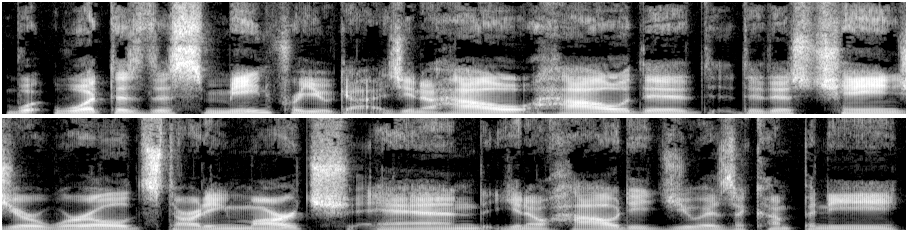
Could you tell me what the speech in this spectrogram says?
what what does this mean for you guys you know how how did did this change your world starting march and you know how did you as a company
